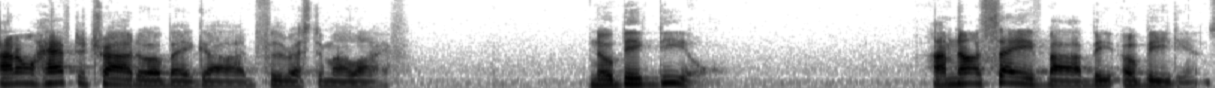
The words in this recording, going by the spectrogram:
I don't have to try to obey God for the rest of my life. No big deal. I'm not saved by obedience.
